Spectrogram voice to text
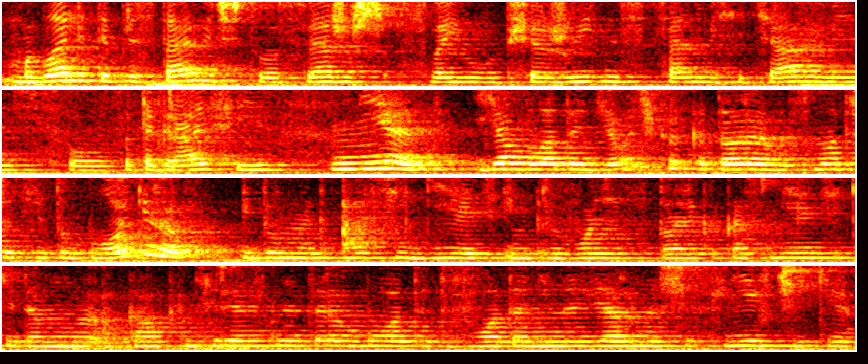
Могла ли ты представить, что свяжешь свою вообще жизнь с социальными сетями, с фотографией? Нет, я была той девочкой, которая вот смотрит ютуб-блогеров и думает, офигеть, им привозят столько косметики домой, а как интересно это работает, вот они, наверное, счастливчики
